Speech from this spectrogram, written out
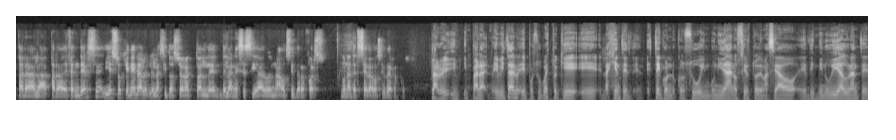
para, para defenderse y eso genera la situación actual de la necesidad de una dosis de refuerzo una tercera dosis de refuerzo. Claro, y, para evitar, eh, por supuesto, que eh, la gente esté con, su inmunidad, ¿no es cierto?, demasiado eh, disminuida durante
